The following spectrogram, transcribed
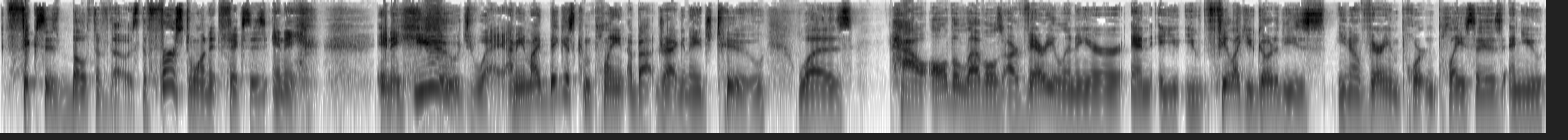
fixes both of those. The first one it fixes in a in a huge way. I mean, my biggest complaint about Dragon Age 2 was how all the levels are very linear and you, you feel like you go to these, you know, very important places and you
